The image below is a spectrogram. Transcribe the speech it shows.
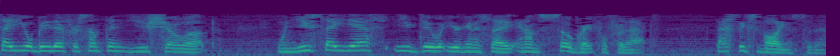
say you'll be there for something, you show up. When you say yes, you do what you're going to say, and I'm so grateful for that. That speaks volumes to them.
